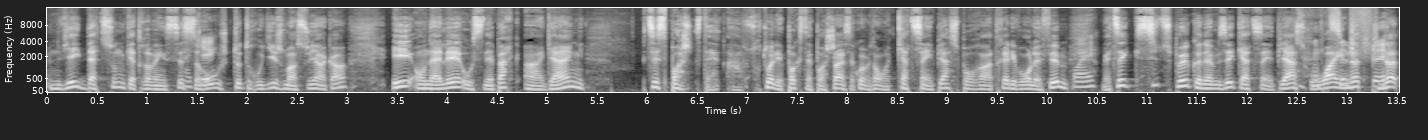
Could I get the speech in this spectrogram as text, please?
une vieille Datsun 86 Ok. rouge, toute rouillée, je m'en souviens encore. Et on allait au cinéparc en gang. Tu sais, c'est pas... c'était- Surtout à l'époque, c'était pas cher. C'est quoi, mettons, 4-5 piastres pour rentrer aller voir le film? Ouais. Mais tu sais, si tu peux économiser 4-5 piastres, why not? peanut?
